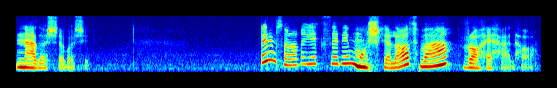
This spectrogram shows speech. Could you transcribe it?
نداشته باشید. بریم سراغ یک سری مشکلات و راه حل ها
